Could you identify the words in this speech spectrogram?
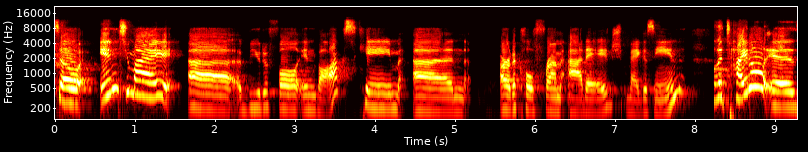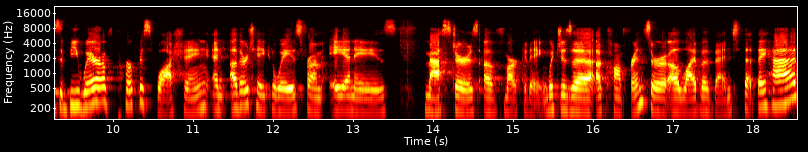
so into my uh, beautiful inbox came an article from Ad Age magazine. The title is Beware of Purpose Washing and Other Takeaways from ANA's Masters of Marketing, which is a, a conference or a live event that they had.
